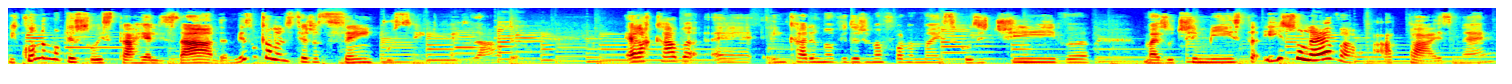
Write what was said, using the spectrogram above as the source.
E quando uma pessoa está realizada, mesmo que ela não esteja 100% realizada, ela acaba é, encarando a vida de uma forma mais positiva, mais otimista. E isso leva à paz, né,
